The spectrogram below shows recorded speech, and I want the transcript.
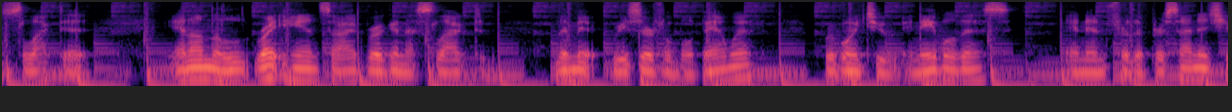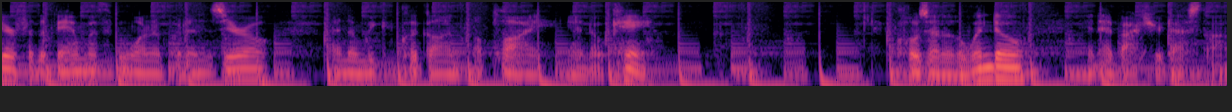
select it. And on the right hand side, we're going to select limit reservable bandwidth. We're going to enable this. And then for the percentage here for the bandwidth, we want to put in zero, and then we can click on apply and okay. Close out of the window and head back to your desktop.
